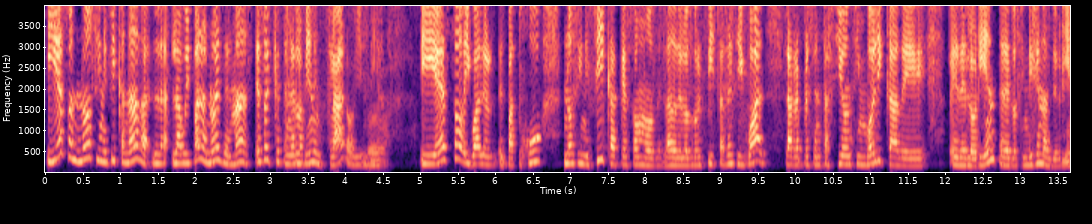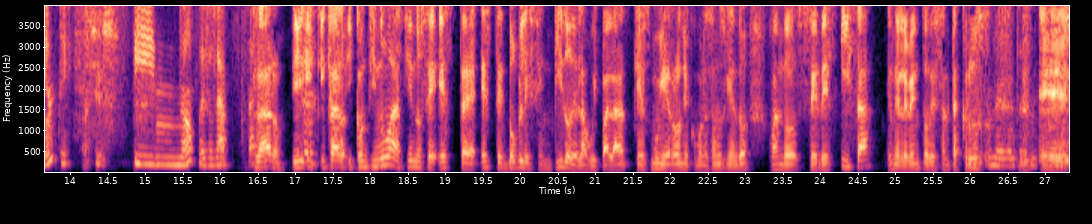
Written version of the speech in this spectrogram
Y eso no significa nada. La, la huipala no es del más. Eso hay que tenerlo bien en claro hoy en día. Y eso, igual el, patujú, no significa que somos del lado de los golpistas, es igual la representación simbólica de, eh, del Oriente, de los indígenas de Oriente. Así es. Y no, pues, o sea. Claro, y, claro, y continúa haciéndose este, este doble sentido de la huipala, que es muy erróneo, como lo estamos viendo, cuando se deshiza en el evento de Santa Cruz, eh,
